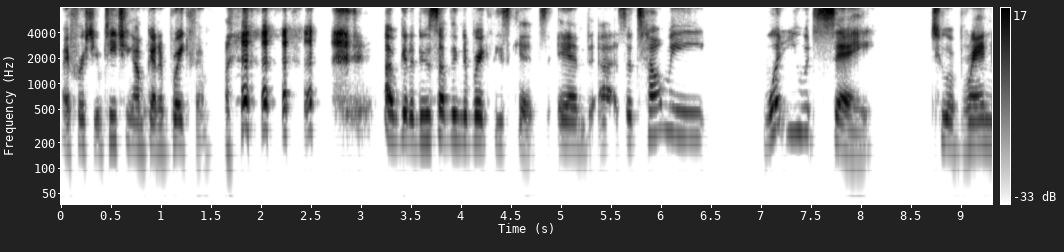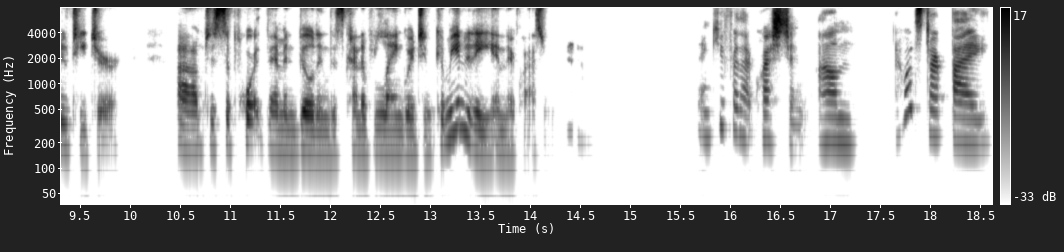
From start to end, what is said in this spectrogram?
my first year of teaching, I'm going to break them. I'm going to do something to break these kids. And uh, so tell me what you would say to a brand new teacher um, to support them in building this kind of language and community in their classroom? Thank you for that question. Um, I to start by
